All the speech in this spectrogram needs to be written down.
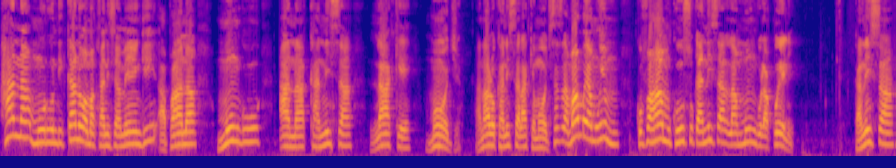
Hana murundikano wa makanisa mengi hapana. Mungu ana kanisa lake moja. Analo kanisa lake moja. Sasa mambo ya muhimu kufahamu kuhusu kanisa la mungu la kweli. Kanisa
